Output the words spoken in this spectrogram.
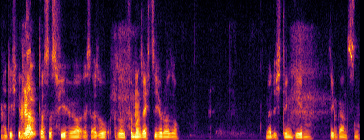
hätte ich gedacht, Ja. dass es viel höher ist. Also, also 65 oder so. Würde ich den geben, dem Ganzen.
